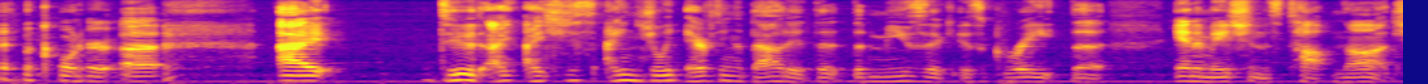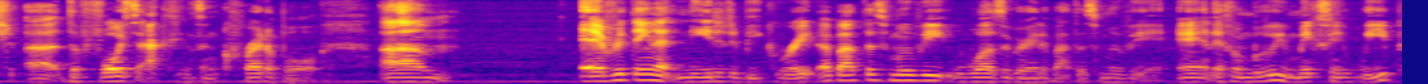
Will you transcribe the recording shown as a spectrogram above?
in the corner? Uh, I dude I, I just i enjoyed everything about it the the music is great the animation is top notch uh, the voice acting is incredible um, everything that needed to be great about this movie was great about this movie and if a movie makes me weep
